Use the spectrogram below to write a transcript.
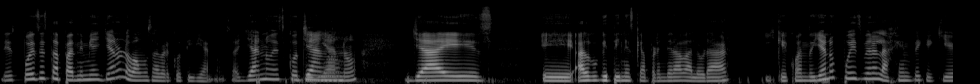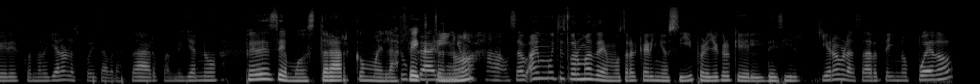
después de esta pandemia ya no lo vamos a ver cotidiano. O sea, ya no es Ya no. cotidiano, ya, es eh, algo que tienes que aprender a valorar y que cuando ya no puedes ver a la gente que quieres, cuando ya no los puedes abrazar, cuando ya no Puedes demostrar como el afecto, cariño, ¿no? ajá, o sea, hay muchas formas de demostrar cariño, sí, pero yo creo que el decir quiero abrazarte y no puedo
